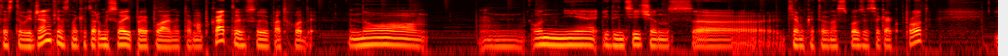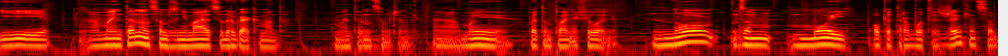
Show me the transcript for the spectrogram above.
тестовый Jenkins, на котором мы свои пайплайны там обкатываем, свои подходы. Но он не идентичен с э, тем, который у нас используется как прод, и э, мейнтенансом занимается другая команда. Мейнтенансом Jenkins. А Мы в этом плане филоним. Но за мой опыт работы с Jenkins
